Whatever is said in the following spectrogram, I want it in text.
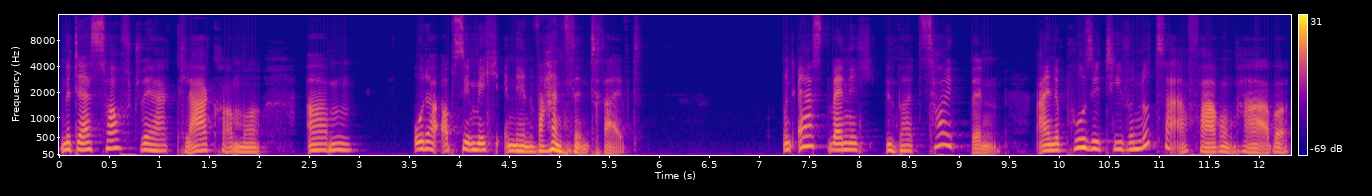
mit der Software klarkomme ähm, oder ob sie mich in den Wahnsinn treibt. Und erst wenn ich überzeugt bin, eine positive Nutzererfahrung habe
